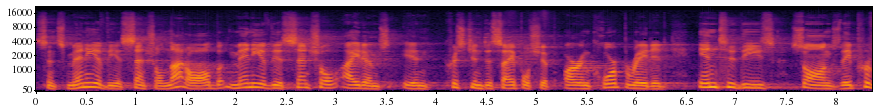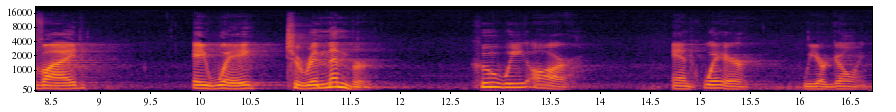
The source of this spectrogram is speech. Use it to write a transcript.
Since many of the essential, not all, but many of the essential items in Christian discipleship are incorporated into these songs, they provide a way to remember who we are and where we are going.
